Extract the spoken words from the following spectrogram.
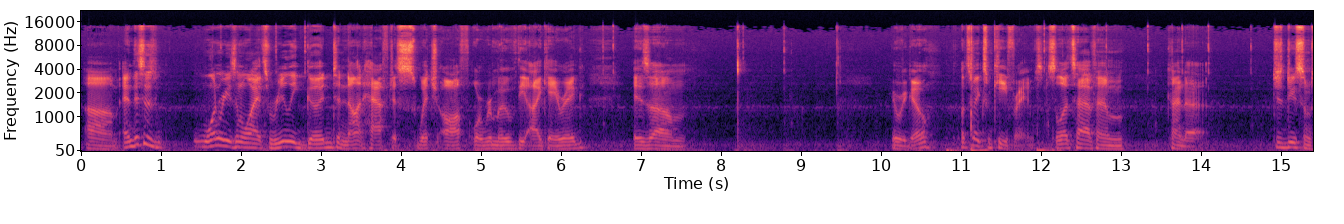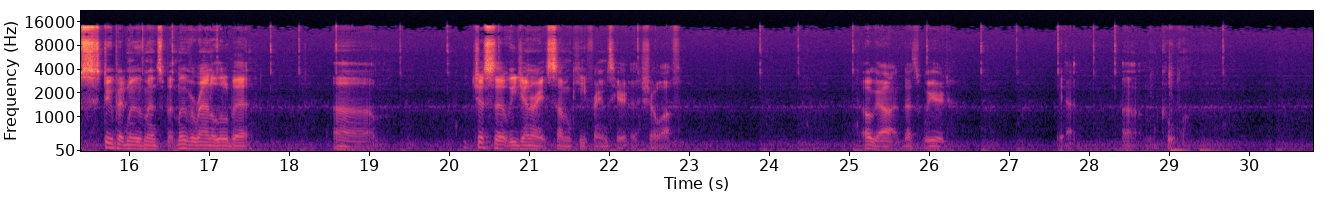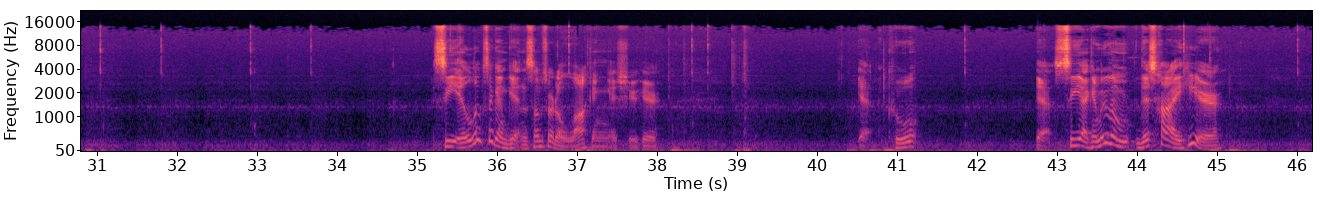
Um, and this is one reason why it's really good to not have to switch off or remove the IK rig is, um, here we go. Let's make some keyframes. So let's have him kind of just do some stupid movements, but move around a little bit. Um, just so that we generate some keyframes here to show off. Oh god, that's weird. Yeah, um, cool. See, it looks like I'm getting some sort of locking issue here. Yeah, cool. Yeah, see, I can move him this high here,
